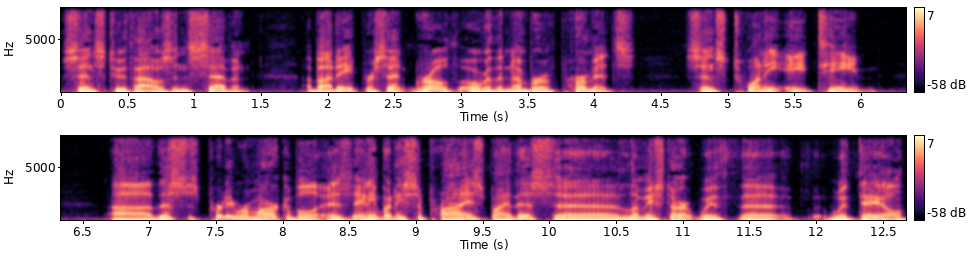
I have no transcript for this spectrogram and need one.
since 2007. About 8% growth over the number of permits since 2018. Uh, this is pretty remarkable. Is anybody surprised by this? Uh, let me start with uh, with Dale.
